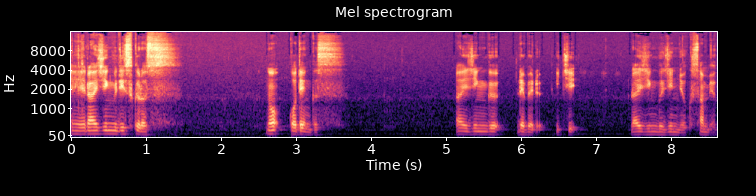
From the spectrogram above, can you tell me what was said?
えー、ライジングディスクロスのゴテンクスライジングレベル1ライジング人力300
